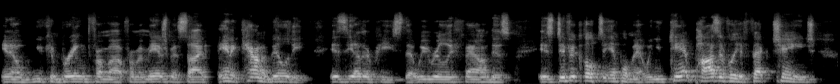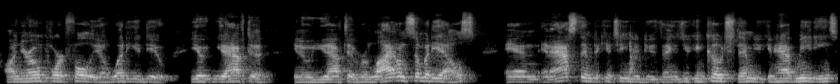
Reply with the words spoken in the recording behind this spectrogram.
you know you can bring from a from a management side and accountability is the other piece that we really found is is difficult to implement. When you can't positively affect change on your own portfolio what do you do? You you have to you know you have to rely on somebody else and and ask them to continue to do things. You can coach them you can have meetings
